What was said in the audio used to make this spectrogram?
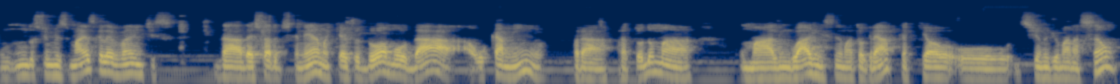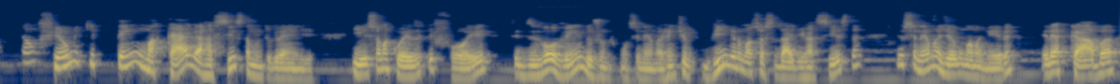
um dos filmes mais relevantes da, da história do cinema, que ajudou a moldar o caminho para toda uma, uma linguagem cinematográfica, que é o, o Destino de uma Nação, é um filme que tem uma carga racista muito grande. E isso é uma coisa que foi se desenvolvendo junto com o cinema. A gente vive numa sociedade racista e o cinema, de alguma maneira, ele acaba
